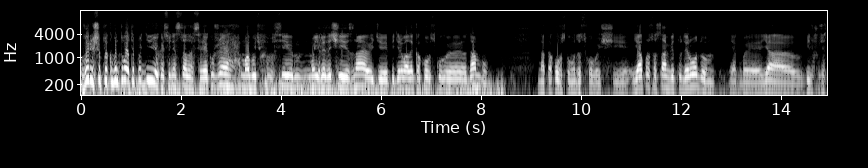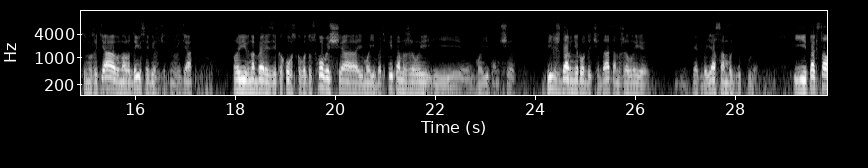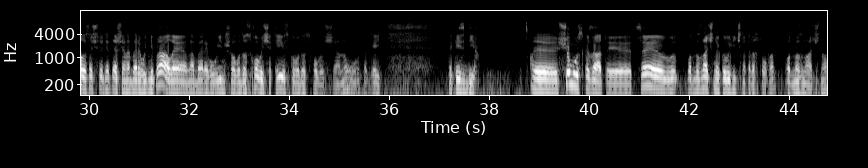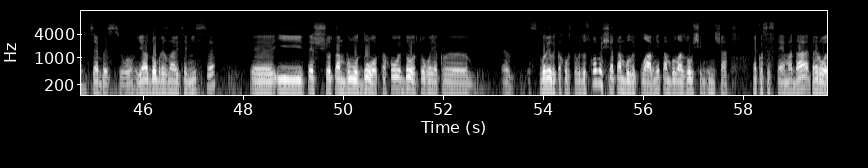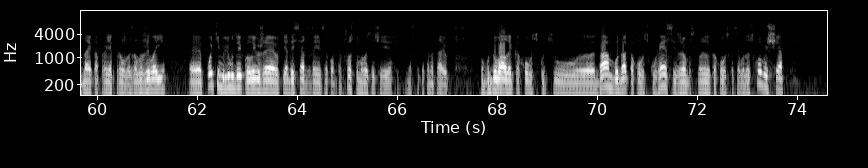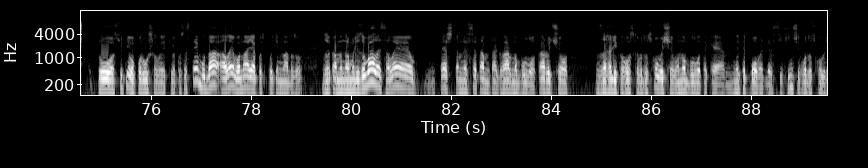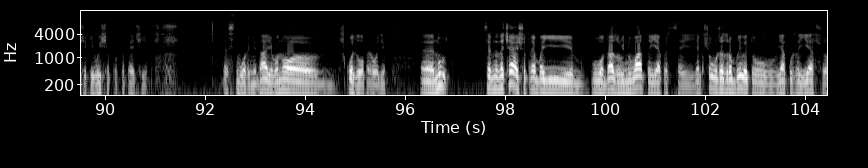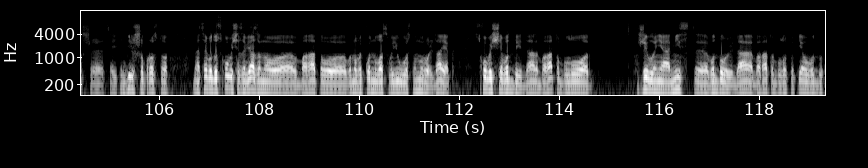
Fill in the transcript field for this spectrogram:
Вирішив прокоментувати подію, яка сьогодні сталася. Як уже, мабуть, всі мої глядачі знають, е, підірвали Каховську е, дамбу на Каховському водосховищі. Я просто сам відтуди родом. Якби я більшу частину життя народився, більшу частину життя провів на березі Каховського водосховища, і мої батьки там жили, і мої там ще більш давні родичі да, там жили. Якби я сам від- відтуда. І так сталося, що сьогодні теж я на берегу Дніпра, але на берегу іншого водосховища, Київського водосховища. Ну, такий, такий збіг. Е, Що можу сказати? Це однозначно екологічна катастрофа. Однозначно, це без цього. Я добре знаю це місце. Е, І те, що там було до, Кахо- до того, як е, створили Каховське водосховище, там були плавні, там була зовсім інша екосистема, да, природа, яка як природа заложила її. Е, Потім люди, коли вже в 50, здається, якому там шостому році, чи наскільки пам'ятаю, побудували Каховську цю е, дамбу, да, Каховську ГЕС і створили Каховське це водосховище, то суттєво порушили цю екосистему, да, але вона якось потім нам з роками нормалізувалась, але теж там не все там так гарно було. Кажуть, що взагалі Каховське водосховище воно було таке нетипове для всіх інших водосховищ, які вище по, течії е, створені, да, і воно шкодило природі. Е, ну, це не означає, що треба її було да, зруйнувати якось цей. Якщо вже зробили, то як уже є, що ж е, це і тим більше, що просто на це водосховище зав'язано е, багато, воно виконувало свою основну роль, да, як сховище води. Да, багато було живлення міст е, водою, да, багато було питєву воду.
